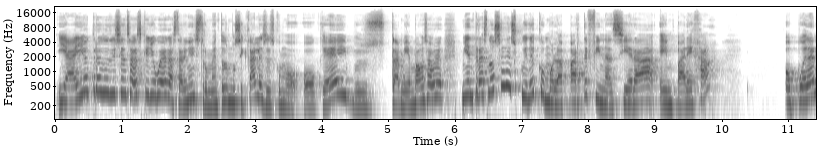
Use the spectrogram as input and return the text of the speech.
y hay otros que dicen, ¿sabes qué? Yo voy a gastar en instrumentos musicales. Es como, ok, pues también vamos a ver. Mientras no se descuide como la parte financiera en pareja, o puedan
